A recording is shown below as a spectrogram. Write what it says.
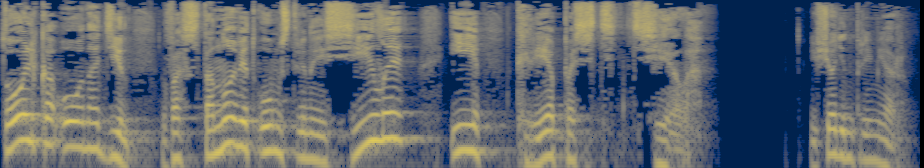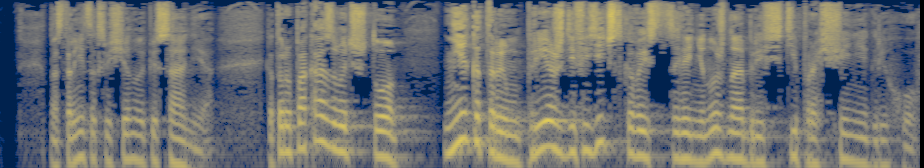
только Он один, восстановит умственные силы и крепость тела. Еще один пример на страницах Священного Писания, который показывает, что некоторым прежде физического исцеления нужно обрести прощение грехов,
